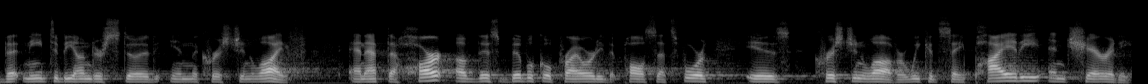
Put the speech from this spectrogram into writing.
that need to be understood in the Christian life. And at the heart of this biblical priority that Paul sets forth is Christian love, or we could say piety and charity.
